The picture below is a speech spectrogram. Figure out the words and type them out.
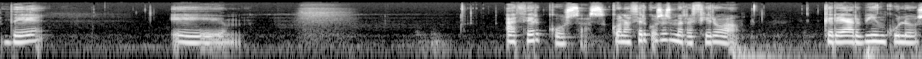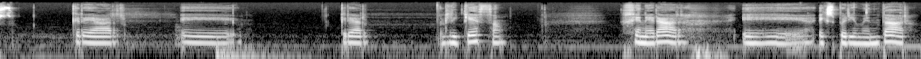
de eh, hacer cosas. Con hacer cosas me refiero a crear vínculos, crear, eh, crear riqueza, generar, eh, experimentar.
